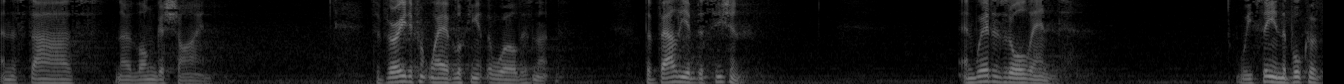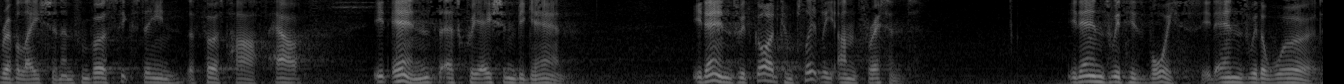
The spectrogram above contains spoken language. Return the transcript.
and the stars no longer shine. It's a very different way of looking at the world, isn't it? The valley of decision. And where does it all end? we see in the book of Revelation and from verse 16, the first half, how it ends as creation began. It ends with God completely unthreatened. It ends with his voice. It ends with a word.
